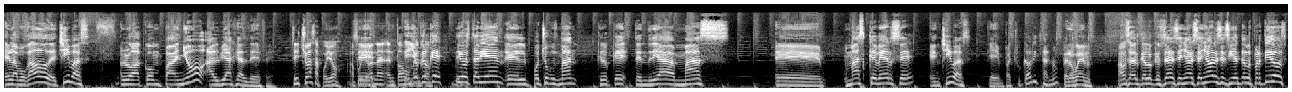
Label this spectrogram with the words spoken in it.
el abogado de Chivas lo acompañó al viaje al DF. Sí, Chivas apoyó. Apoyó Sí. en, en todo y yo creo momento. que, digo, está bien, el Pocho Guzmán creo que tendría más, eh, más que verse en Chivas que en Pachuca ahorita, ¿no? Pero bueno, vamos a ver qué es lo que ustedes, señores, señores, el siguiente de los partidos,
